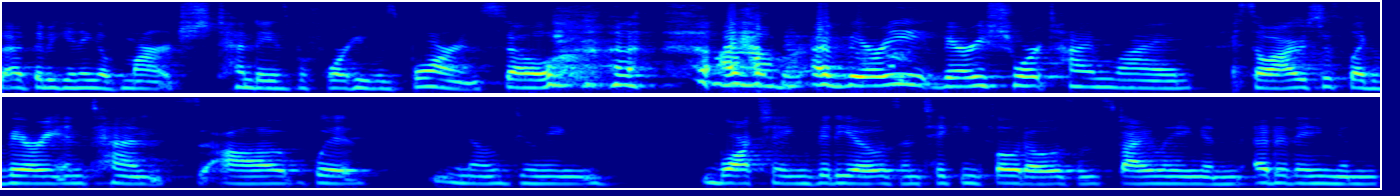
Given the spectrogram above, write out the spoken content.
at the beginning of march 10 days before he was born. So i have a very very short timeline. So i was just like very intense uh, with you know doing watching videos and taking photos and styling and editing and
